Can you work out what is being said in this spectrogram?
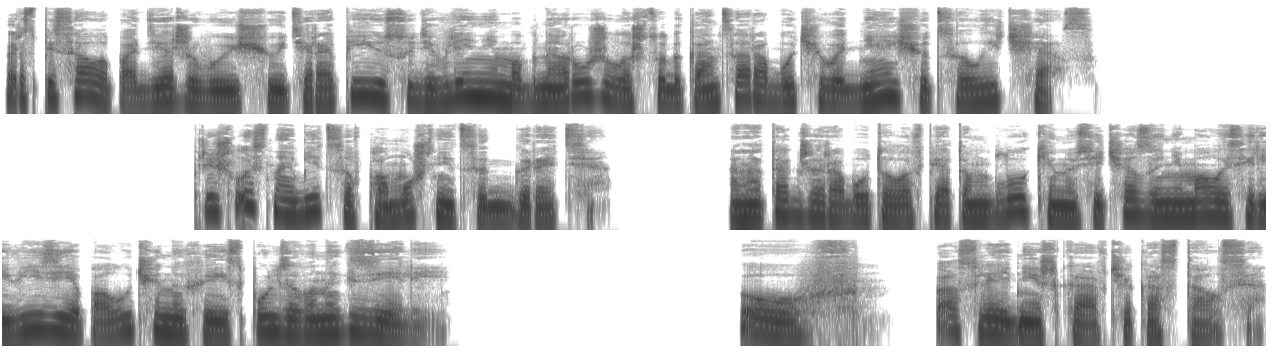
Расписала поддерживающую терапию и с удивлением обнаружила, что до конца рабочего дня еще целый час. Пришлось набиться в помощнице к Грете. Она также работала в пятом блоке, но сейчас занималась ревизией полученных и использованных зелий. Уф, последний шкафчик остался.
